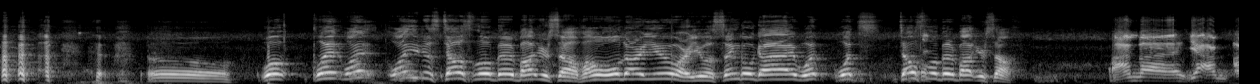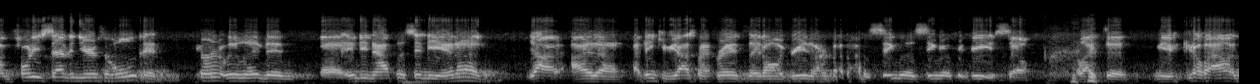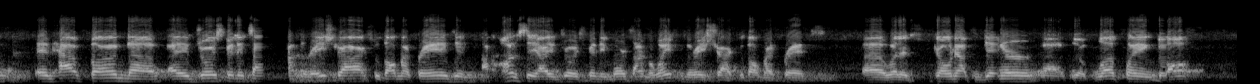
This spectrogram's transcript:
Oh well, Clint, why why don't you just tell us a little bit about yourself? How old are you? Are you a single guy? What what's tell us a little bit about yourself. I'm uh yeah, I'm I'm 27 years old and currently live in uh, Indianapolis, Indiana. And yeah, I uh, I think if you ask my friends, they'd all agree that I'm about as single as single can be. So I like to you know, go out and, and have fun. Uh, I enjoy spending time on the racetracks with all my friends, and honestly, I enjoy spending more time away from the racetrack with all my friends. Uh, whether it's going out to dinner, uh, you know, love playing golf.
